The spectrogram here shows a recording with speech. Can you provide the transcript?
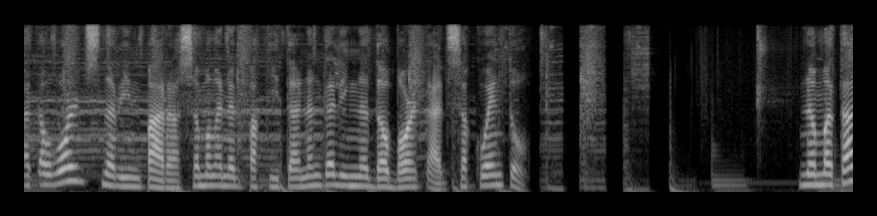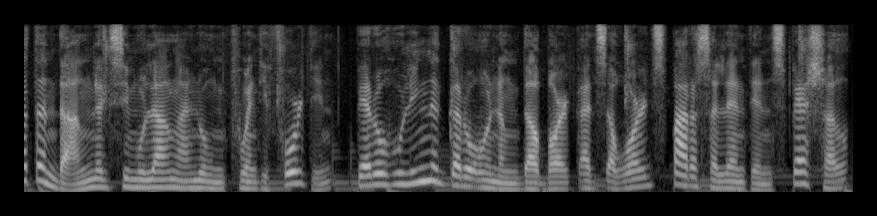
at awards na rin para sa mga nagpakita ng galing na Bark Ads sa kwento. Na matatanda ang nagsimula nga noong 2014, pero huling nagkaroon ng Bark Ads Awards para sa Lenten Special,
